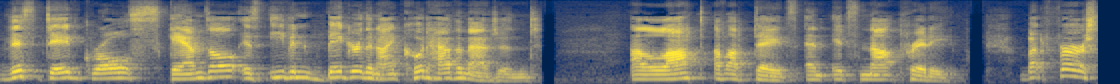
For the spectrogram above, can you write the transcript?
This Dave Grohl scandal is even bigger than I could have imagined. A lot of updates, and it's not pretty. But first,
